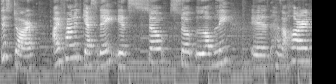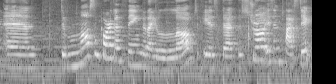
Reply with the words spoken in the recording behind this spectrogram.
This jar, I found it yesterday. It's so, so lovely. It has a heart and the most important thing that I loved is that the straw is in plastic.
